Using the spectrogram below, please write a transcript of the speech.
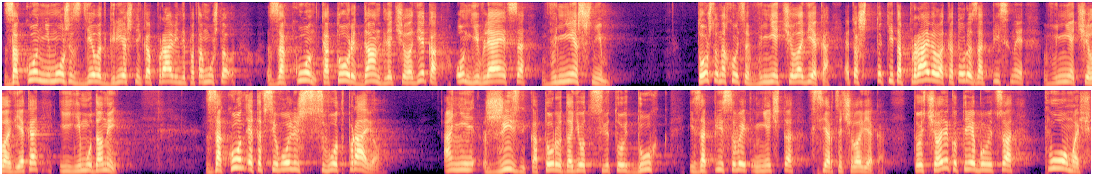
Закон не может сделать грешника праведным, потому что закон, который дан для человека, он является внешним. То, что находится вне человека, это какие-то правила, которые записаны вне человека и ему даны. Закон – это всего лишь свод правил, а не жизнь, которую дает Святой Дух и записывает нечто в сердце человека. То есть человеку требуется помощь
